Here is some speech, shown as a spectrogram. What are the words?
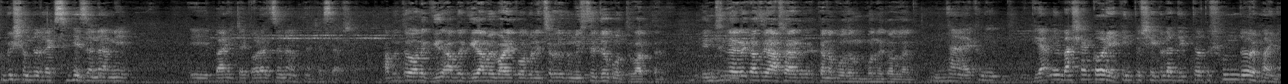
খুবই সুন্দর লাগছে এই জন্য আমি এই বাড়িটা করার জন্য আপনার কাছে আসা। আপনি তো অনেক গি- আপনি গ্রামে বাড়ি করবেন ইচ্ছা করলে তো মিস্ত্রি দিয়েও করতে পারতেন। ইঞ্জিনিয়ারের কাছে আসার কেন প্রথম মনে করলেন? না এখন গ্রামে বাসা করে কিন্তু সেগুলো দেখতে অত সুন্দর হয় না।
